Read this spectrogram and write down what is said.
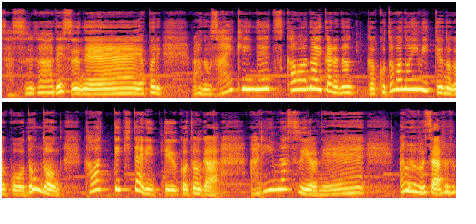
さすがですね。やっぱり、あの、最近ね、使わないからなんか言葉の意味っていうのがこう、どんどん変わってきたりっていうことがありますよね。あまもさん、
